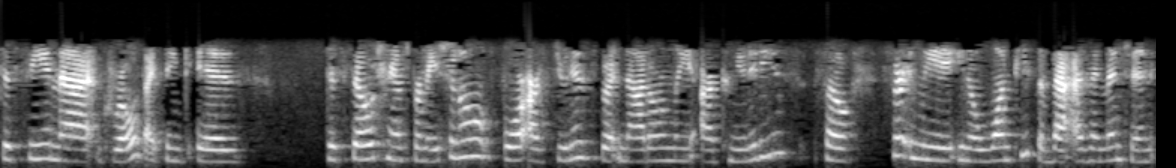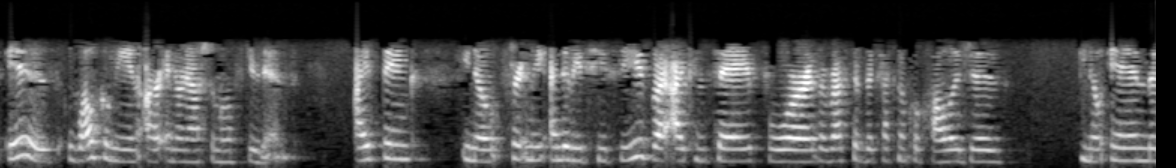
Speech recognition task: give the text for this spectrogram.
Just seeing that growth, I think, is just so transformational for our students, but not only our communities. So certainly, you know, one piece of that, as I mentioned, is welcoming our international students. I think, you know, certainly NWTC, but I can say for the rest of the technical colleges you know, in the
